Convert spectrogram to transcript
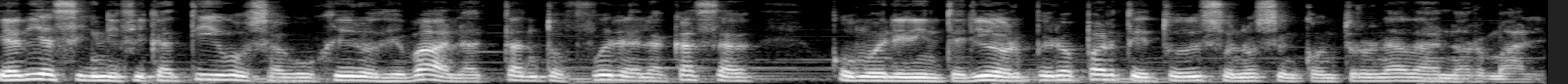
y había significativos agujeros de bala, tanto fuera de la casa como en el interior, pero aparte de todo eso no se encontró nada anormal.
